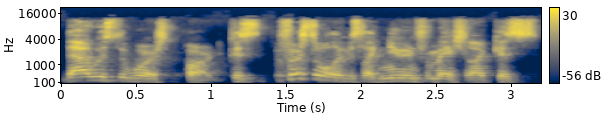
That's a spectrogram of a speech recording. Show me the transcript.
That was the worst part. Because, first of all, it was like new information. Like, because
